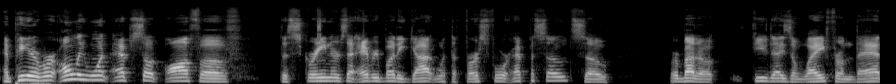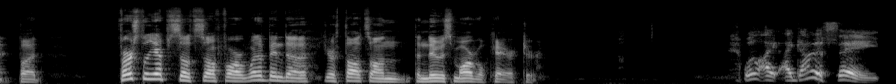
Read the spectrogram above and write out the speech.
And Peter, we're only one episode off of the screeners that everybody got with the first four episodes, so we're about a few days away from that. But first three episodes so far, what have been the, your thoughts on the newest Marvel character? Well, I, I gotta say,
